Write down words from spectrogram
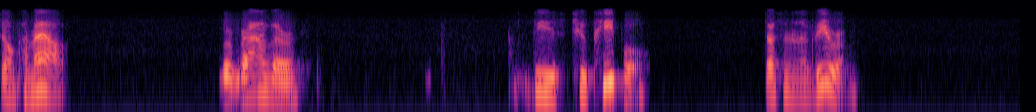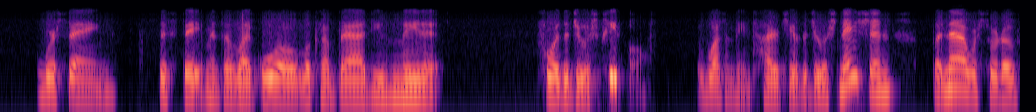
"Don't come out," but rather these two people Dathan and aviram. We're saying this statement of like, whoa, look how bad you've made it for the Jewish people. It wasn't the entirety of the Jewish nation, but now we're sort of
